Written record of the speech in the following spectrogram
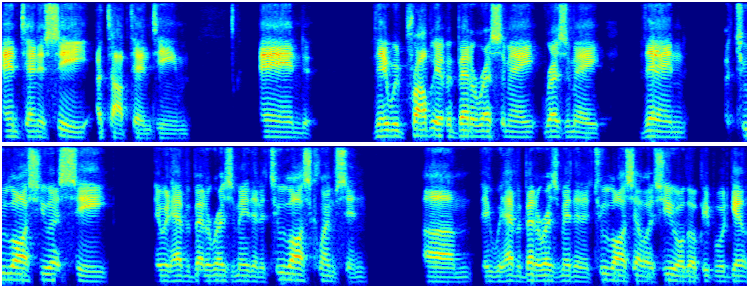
and Tennessee, a top 10 team. And they would probably have a better resume resume than a two-loss USC. They would have a better resume than a two-loss Clemson. Um, they would have a better resume than a two-loss LSU. Although people would go,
